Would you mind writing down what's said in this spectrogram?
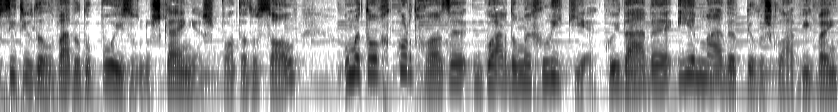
sítio da levada do Poiso, nos Canhas, Ponta do Sol, uma torre cor-de-rosa guarda uma relíquia cuidada e amada pelos que lá vivem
